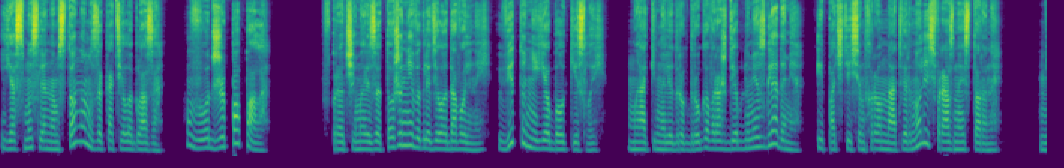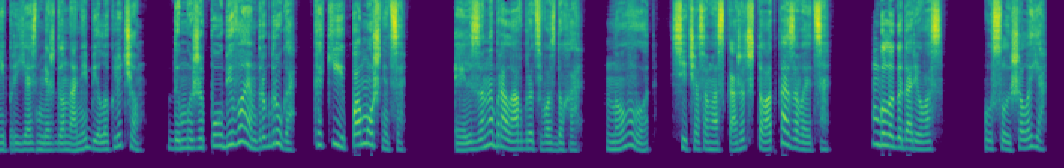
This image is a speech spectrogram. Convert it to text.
я с мысленным стоном закатила глаза. Вот же попала. Впрочем, Эльза тоже не выглядела довольной. Вид у нее был кислый. Мы окинули друг друга враждебными взглядами и почти синхронно отвернулись в разные стороны. Неприязнь между нами била ключом. Да мы же поубиваем друг друга. Какие помощницы! Эльза набрала в грудь воздуха. Ну вот, сейчас она скажет, что отказывается. «Благодарю вас», — услышала я.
